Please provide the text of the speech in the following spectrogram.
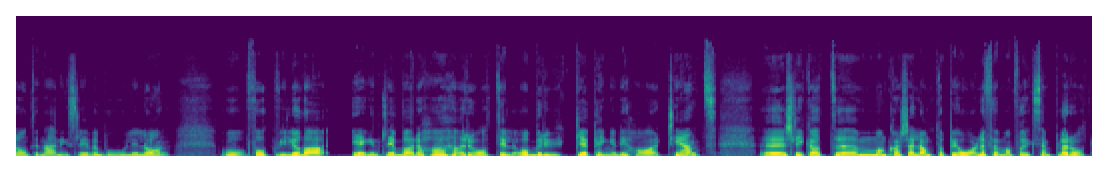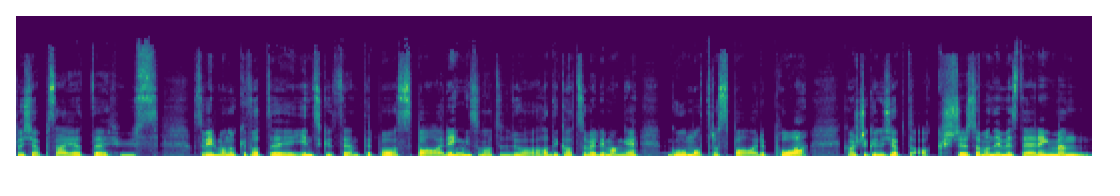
lån til næringslivet, boliglån. Og folk vil jo da egentlig bare har råd til å bruke penger de har tjent. Eh, slik at eh, man kanskje er langt opp i årene før man f.eks. har råd til å kjøpe seg et eh, hus. Så ville man jo ikke fått innskuddsrenter på sparing, sånn at du hadde ikke hatt så veldig mange gode måter å spare på. Kanskje du kunne kjøpt aksjer som en investering, men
